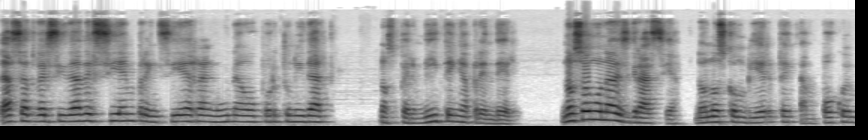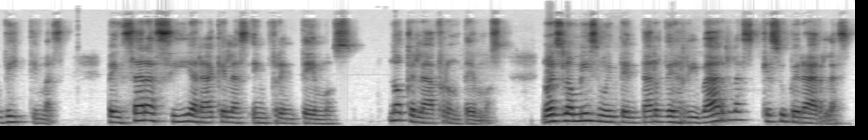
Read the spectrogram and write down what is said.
Las adversidades siempre encierran una oportunidad, nos permiten aprender. No son una desgracia, no nos convierten tampoco en víctimas Pensar así hará que las enfrentemos, no que la afrontemos. No es lo mismo intentar derribarlas que superarlas,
